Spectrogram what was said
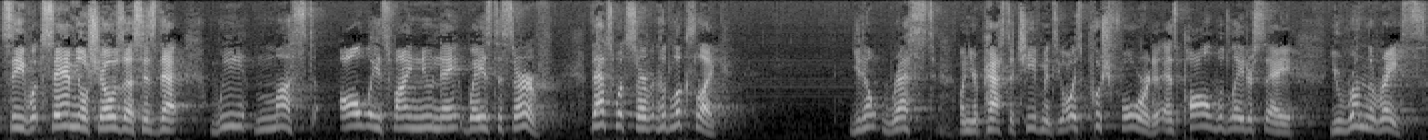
See, what Samuel shows us is that we must always find new na- ways to serve. That's what servanthood looks like. You don't rest on your past achievements, you always push forward. As Paul would later say, you run the race.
